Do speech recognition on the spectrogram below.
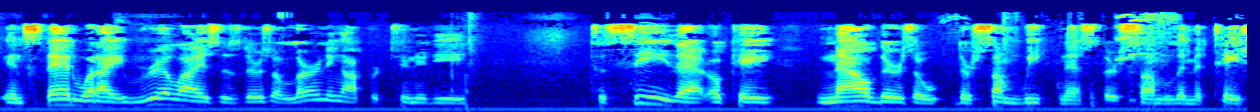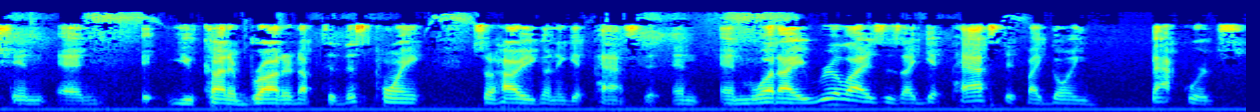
instead what I realized is there's a learning opportunity to see that, okay, now there's a, there's some weakness, there's some limitation, and it, you've kind of brought it up to this point. So how are you going to get past it? And, and what I realize is I get past it by going backwards.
